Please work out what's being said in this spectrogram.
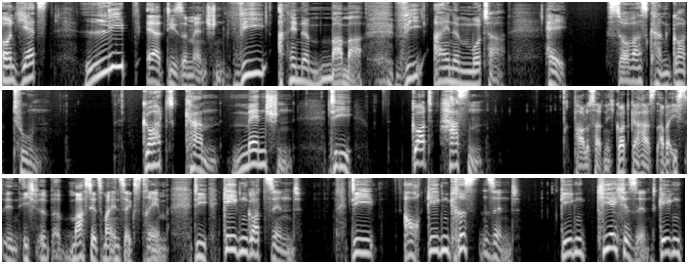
Und jetzt liebt er diese Menschen wie eine Mama, wie eine Mutter. Hey, sowas kann Gott tun. Gott kann Menschen, die Gott hassen, Paulus hat nicht Gott gehasst, aber ich, ich äh, mach's jetzt mal ins Extrem, die gegen Gott sind, die auch gegen Christen sind, gegen Kirche sind, gegen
